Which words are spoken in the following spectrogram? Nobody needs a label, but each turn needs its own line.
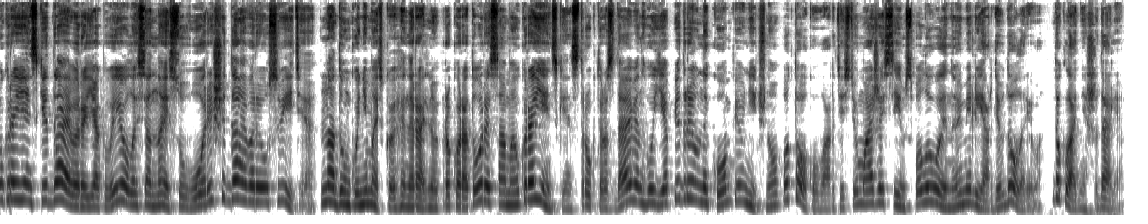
Українські дайвери, як виявилося, найсуворіші дайвери у світі. На думку німецької генеральної прокуратури, саме український інструктор з дайвінгу є підривником північного потоку вартістю майже 7,5 мільярдів доларів. Докладніше далі.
